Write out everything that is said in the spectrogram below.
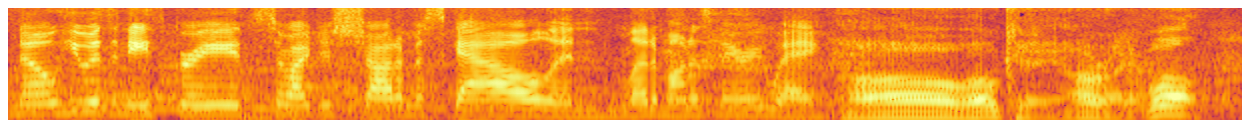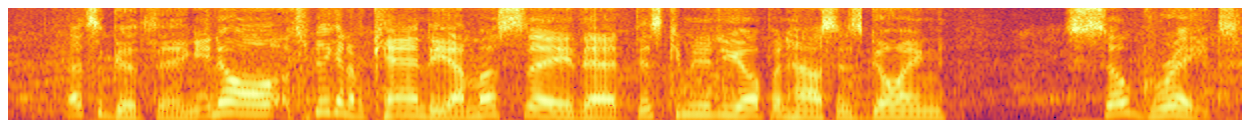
No, he was in eighth grade, so I just shot him a scowl and let him on his merry way. Oh, okay. All right. Well, that's a good thing. You know, speaking of candy, I must say that this community open house is going so great.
